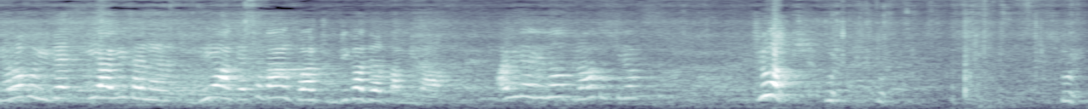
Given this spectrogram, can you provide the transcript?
여러분 이 아기새는 우리와 함께 세상을 구할 준비가 되었답니다. 아기새 이제 너 들어가서 시려. 들어가. 울, 울, 울.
